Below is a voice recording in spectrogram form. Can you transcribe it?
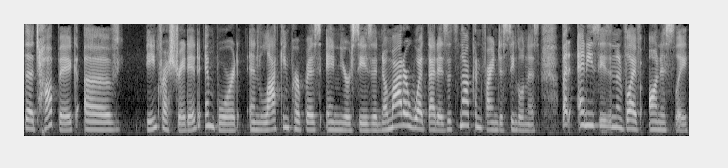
the topic of being frustrated and bored and lacking purpose in your season, no matter what that is. It's not confined to singleness, but any season of life, honestly.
